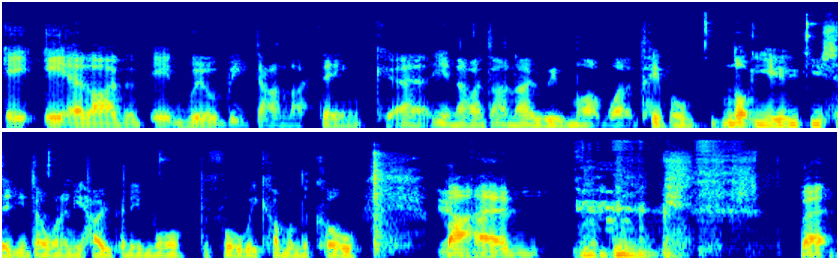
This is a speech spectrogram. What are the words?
it, it alive it will be done i think. Uh, you know I, I, know we might want people not you you said you don't want any hope anymore before we come on the call. Yeah, but um but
